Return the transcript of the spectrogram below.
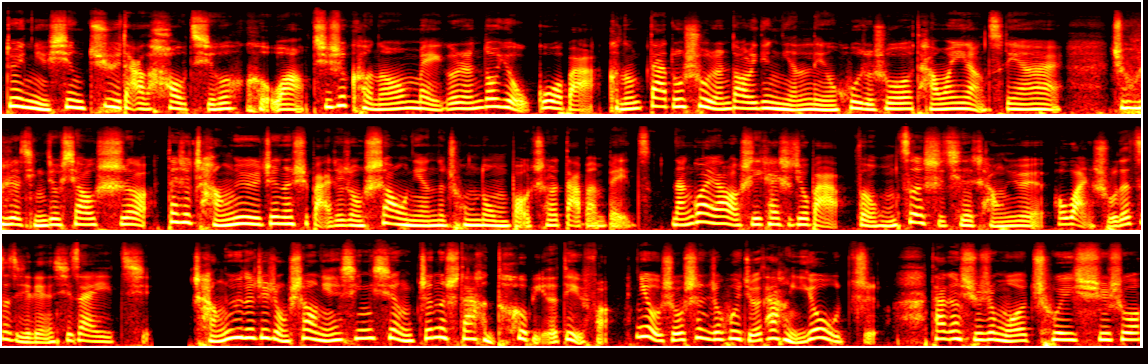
对女性巨大的好奇和渴望。其实可能每个人都有过吧，可能大多数人到了一定年龄，或者说谈完一两次恋爱，这种热情就消失了。但是常玉真的是把这种少年的冲动保持了大半辈子，难怪姚老师一开始就把粉红色时期的常玉和晚熟的自己联系在一起。常玉的这种少年心性，真的是他很特别的地方。你有时候甚至会觉得他很幼稚。他跟徐志摩吹嘘说：“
